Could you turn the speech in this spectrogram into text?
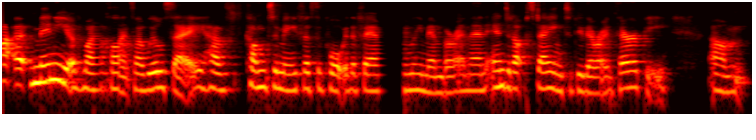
I, many of my clients, I will say, have come to me for support with a family member and then ended up staying to do their own therapy. Um,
